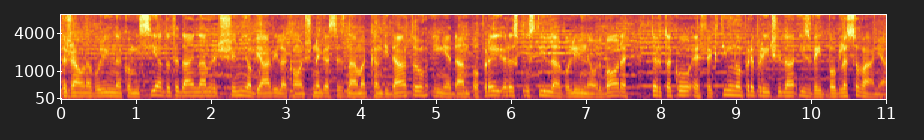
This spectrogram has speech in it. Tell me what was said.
Državna volilna komisija dotedaj namreč še ni objavila končnega seznama kandidatov in je dan poprej razpustila volilne odbore ter tako efektivno preprečila izvedbo glasovanja.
